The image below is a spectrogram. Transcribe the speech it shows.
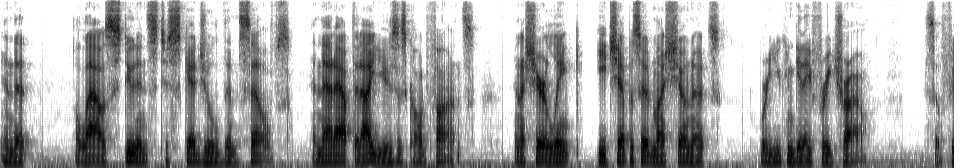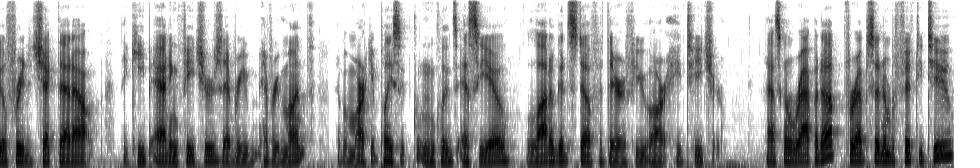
and that allows students to schedule themselves. And that app that I use is called Fons. And I share a link each episode in my show notes where you can get a free trial. So feel free to check that out. They keep adding features every every month. They have a marketplace that includes SEO, a lot of good stuff there if you are a teacher. That's going to wrap it up for episode number 52.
